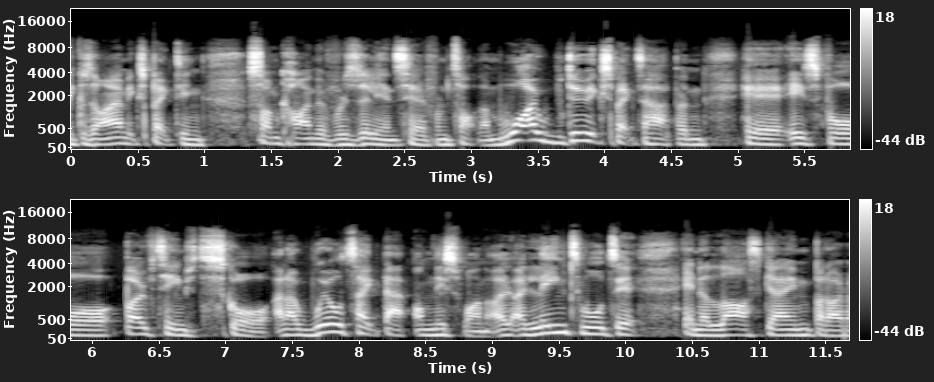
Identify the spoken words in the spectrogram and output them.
because I am expecting some kind of resilience here from Tottenham. What I do expect to happen here is for both teams to score, and I will take that on this one. I, I lean towards it in the last game, but I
